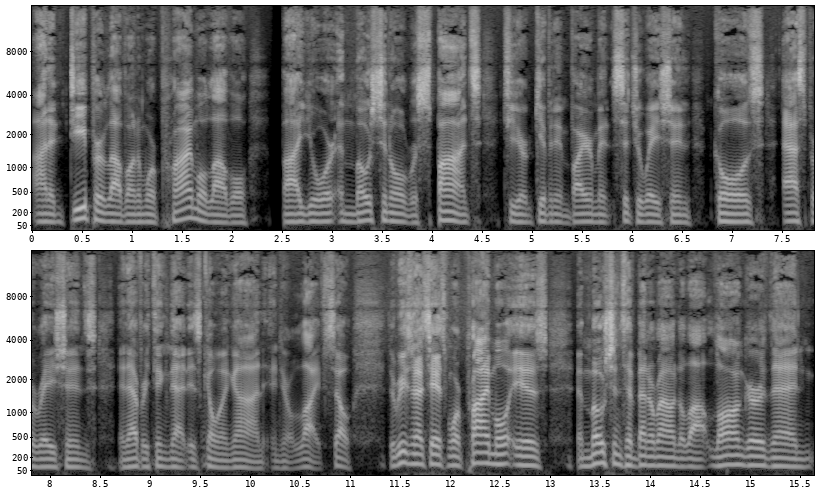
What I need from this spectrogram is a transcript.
on a deeper level, on a more primal level by your emotional response to your given environment, situation, goals, aspirations, and everything that is going on in your life. So, the reason I say it's more primal is emotions have been around a lot longer than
